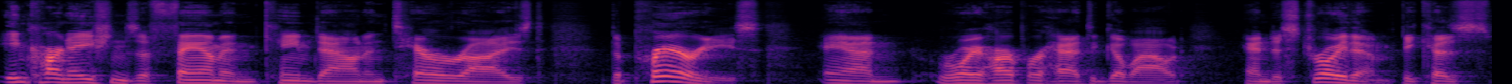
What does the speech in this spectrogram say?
incarnations of famine came down and terrorized the prairies, and Roy Harper had to go out and destroy them because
